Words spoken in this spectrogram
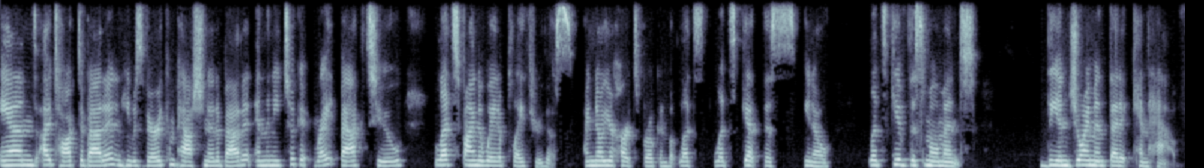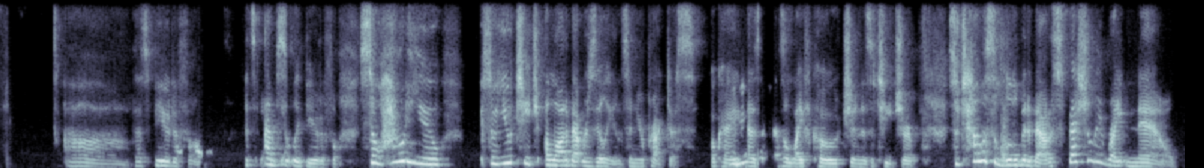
and I talked about it and he was very compassionate about it and then he took it right back to let's find a way to play through this. I know your heart's broken but let's let's get this, you know, let's give this moment the enjoyment that it can have. Ah, that's beautiful. It's absolutely beautiful. So how do you so you teach a lot about resilience in your practice, okay, mm-hmm. as as a life coach and as a teacher. So tell us a little bit about especially right now.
